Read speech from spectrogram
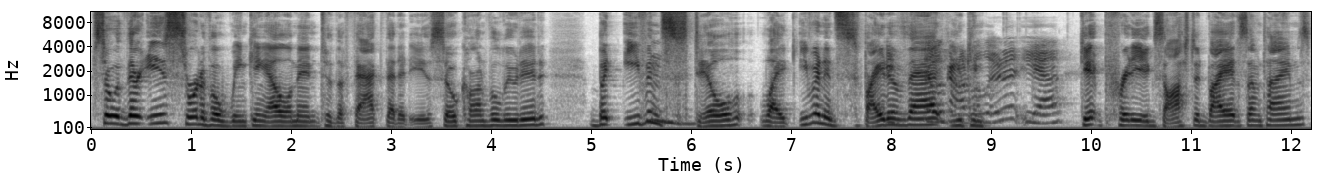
So there is sort of a winking element to the fact that it is so convoluted. But even still, like even in spite of Mm-hmm. That, you can Yeah. get pretty exhausted by it sometimes.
